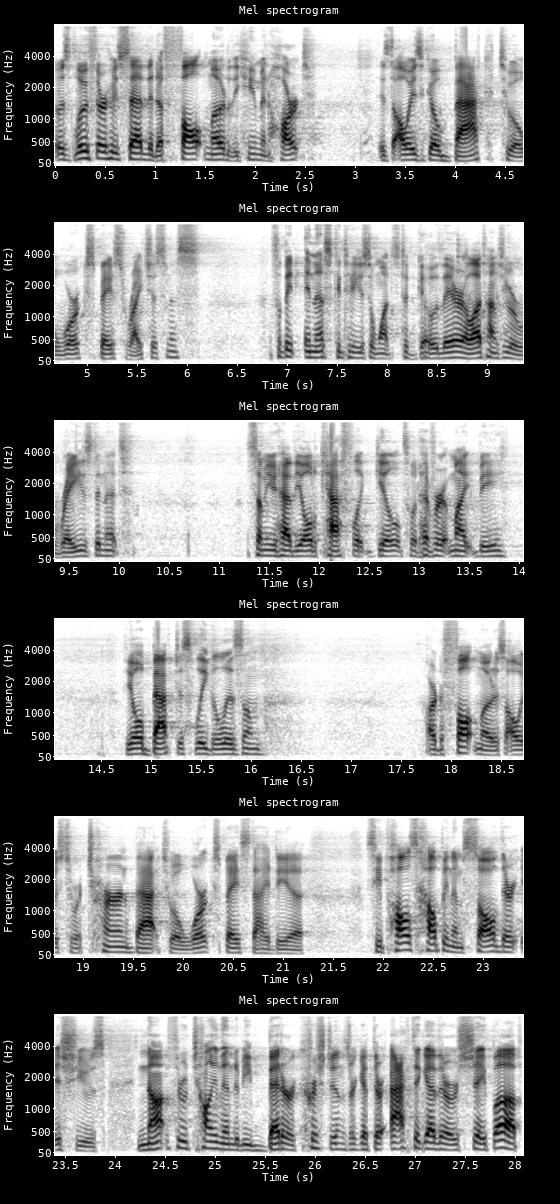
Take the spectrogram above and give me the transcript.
It was Luther who said the default mode of the human heart is to always go back to a works based righteousness. Something in us continues to want to go there. A lot of times you were raised in it. Some of you have the old Catholic guilt, whatever it might be, the old Baptist legalism. Our default mode is always to return back to a works based idea. See, Paul's helping them solve their issues not through telling them to be better Christians or get their act together or shape up,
